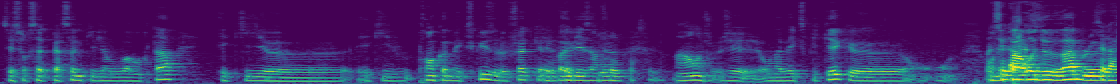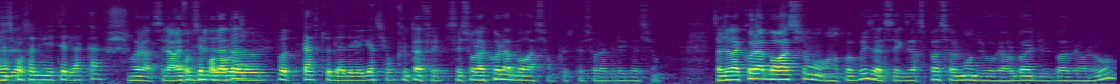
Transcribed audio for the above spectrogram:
c'est sur cette personne qui vient vous voir en retard et qui, euh, et qui prend comme excuse le fait qu'elle n'ait pas eu les infos. Hein, on avait expliqué que on- n'est pas redevable. C'est la responsabilité de la tâche. Voilà, c'est la responsabilité de la pendant tâche. le podcast de la délégation. Tout à fait. C'est sur la collaboration plus que sur la délégation. C'est-à-dire la collaboration en entreprise, elle s'exerce pas seulement du haut vers le bas et du bas vers le haut.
